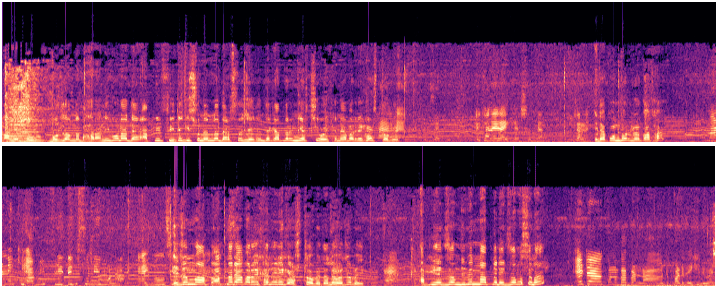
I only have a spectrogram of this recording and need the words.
মানে বুঝলাম না ভাড়া নিবো না আপনি ফ্রিতে কিছু নেন না দ্যাটস যেখান থেকে আপনারা নিয়ে আসছি ওইখানে আবার রেখে আসতে হবে? হ্যাঁ, রেখে আসেন চলেন। এটা কোন ধরনের কথা? মানে কি আমি ফ্রিতে কিছু নেব না তাই বলছি। এজন্য আপ- আপনারা আবার ওইখানে রেখে আসতে হবে তাহলে হয়ে যাবে? হ্যাঁ। আপনি এক্সাম দিবেন না আপনার এক্সাম আছে না? এটা কোনো ব্যাপার না ওটা পরে দেখে নেবেন.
